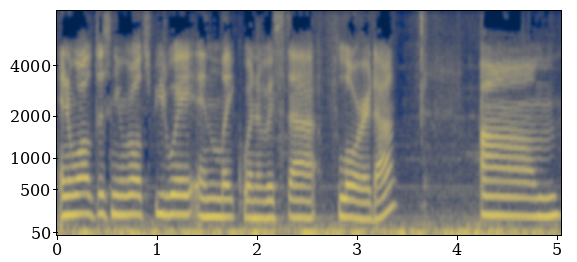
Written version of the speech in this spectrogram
en Walt Disney World Speedway en Lake Buena Vista, Florida. Um,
